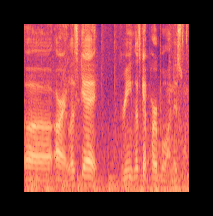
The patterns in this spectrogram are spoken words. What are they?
Uh, all right, let's get green. Let's get purple on this one.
